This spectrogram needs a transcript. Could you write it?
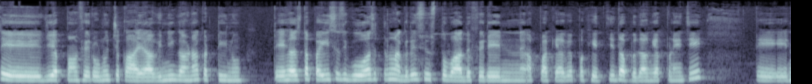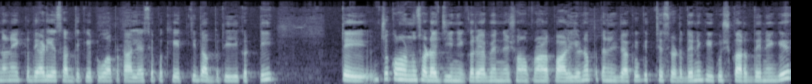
ਤੇ ਜੇ ਆਪਾਂ ਫਿਰ ਉਹਨੂੰ ਚਕਾਇਆ ਵੀ ਨਹੀਂ ਗਾਣਾ ਕੱਟੀ ਨੂੰ ਤੇ ਹਜ ਤਾਂ ਪਈ ਸੀ, ਅਸੀਂ ਗੋਆ ਸੱਟਣ ਲੱਗ ਰਹੇ ਸੀ, ਉਸ ਤੋਂ ਬਾਅਦ ਫਿਰ ਇਹਨੇ ਆਪਾਂ ਕਿਹਾ ਵੀ ਆਪਾਂ ਖੇਤ 'ਚ ਦੱਬ ਦਾਂਗੇ ਆਪਣੇ 'ਚ ਤੇ ਇਹਨਾਂ ਨੇ ਇੱਕ ਦਿਹਾੜੀ ਸੱਦ ਕੇ ਟੋਆ ਪਟਾ ਲਿਆ ਸੀ, ਆਪਾਂ ਖੇਤ 'ਚ ਹੀ ਦੱਬਤੀ ਜੀ ਕੱਟੀ। ਤੇ ਚੁਕਾਉਣ ਨੂੰ ਸਾਡਾ ਜੀ ਨਹੀਂ ਕਰਿਆ ਵੀ ਇੰਨੇ ਸ਼ੌਂਕ ਨਾਲ ਪਾਲੀ ਹੈ ਨਾ, ਪਤਾ ਨਹੀਂ ਜਾ ਕੇ ਉਹ ਕਿੱਥੇ ਸੜਦੇ ਨੇ, ਕੀ ਕੁਛ ਕਰਦੇ ਨੇਗੇ।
